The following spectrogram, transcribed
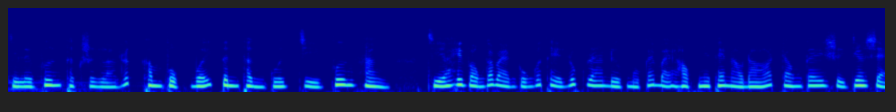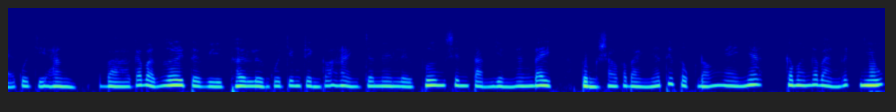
Chị Lê Phương thực sự là rất khâm phục với tinh thần của chị Phương Hằng. Chị à, hy vọng các bạn cũng có thể rút ra được một cái bài học như thế nào đó trong cái sự chia sẻ của chị Hằng. Và các bạn ơi, tại vì thời lượng của chương trình có hạn cho nên Lê Phương xin tạm dừng ngang đây. Tuần sau các bạn nhớ tiếp tục đón nghe nhé. Cảm ơn các bạn rất nhiều.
